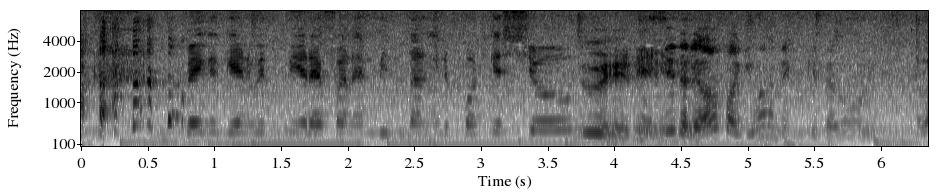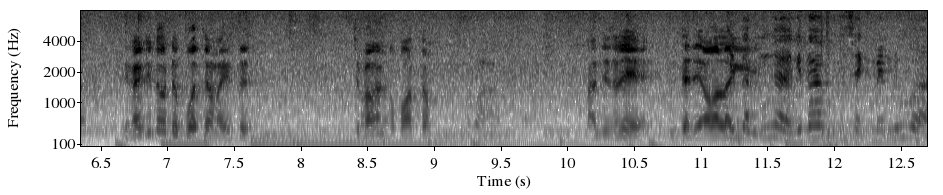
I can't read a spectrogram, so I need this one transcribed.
back again with me Revan and Bintang in the podcast show. Wih, ini, ini dari awal apa gimana nih kita ngomong Apa? ya kan kita udah buat yang itu cuma kan kepotong Apa? lanjut aja ya. ini dari awal lagi Kita, enggak, kita segmen dua.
